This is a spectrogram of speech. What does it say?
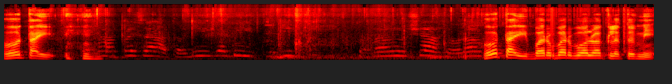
हो ताई. हो ताई बरोबर ओळखलं तुम्ही.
